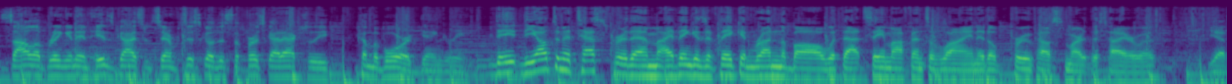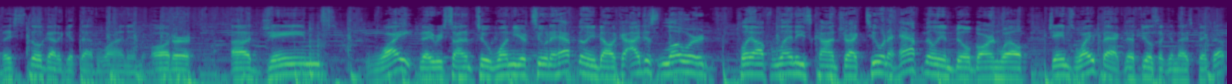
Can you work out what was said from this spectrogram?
Saleh bringing in his guys from San Francisco. This is the first guy to actually come aboard, Gang Green. The the ultimate test for them, I think, is if they can run the ball with that same offensive line, it'll prove how smart this hire was. Yeah, they still got to get that line in order. Uh, James White, they re-signed him to a one-year, two and a half million dollar. I just lowered playoff Lenny's contract, two and a half million. Bill Barnwell, James White back. That feels like a nice pickup.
